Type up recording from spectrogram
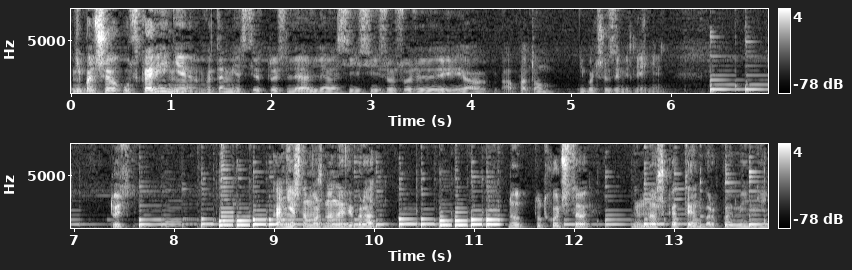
Небольшое ускорение в этом месте, то есть ля-ля, си-си, со-со, а, а потом небольшое замедление. То есть, конечно, можно на вибрат. Но тут хочется немножко тембр поменять.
